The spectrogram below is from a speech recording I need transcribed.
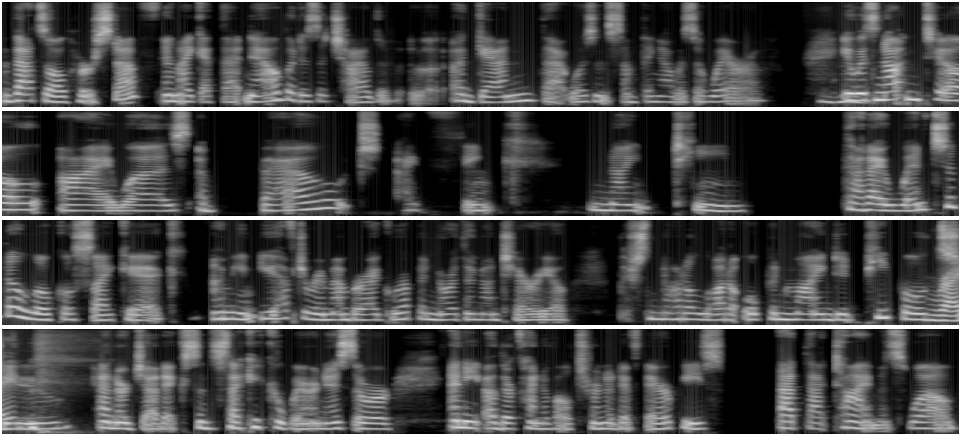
that's all her stuff. And I get that now. But as a child, uh, again, that wasn't something I was aware of. It Mhm. was not until I was about, I think, 19 that I went to the local psychic. I mean, you have to remember, I grew up in Northern Ontario. There's not a lot of open minded people Right. to energetics and psychic awareness or any other kind of alternative therapies at that time as well.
